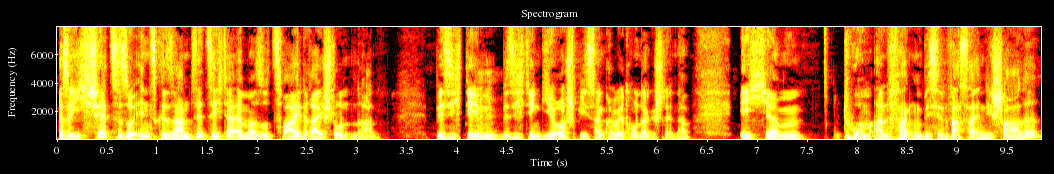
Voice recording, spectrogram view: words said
Also ich schätze, so insgesamt sitze ich da immer so zwei, drei Stunden dran bis ich den, mhm. bis ich den Gyros-Spieß dann komplett runtergeschnitten habe. Ich ähm, tue am Anfang ein bisschen Wasser in die Schale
